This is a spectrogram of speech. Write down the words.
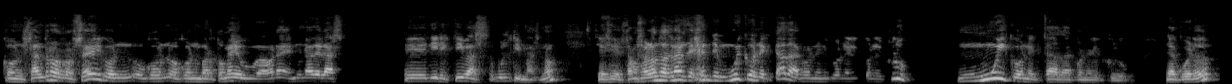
con Sandro Rosell o con Bartomeu, ahora en una de las eh, directivas últimas, ¿no? estamos hablando además de gente muy conectada con el, con el, con el club, muy conectada con el club, ¿de acuerdo?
